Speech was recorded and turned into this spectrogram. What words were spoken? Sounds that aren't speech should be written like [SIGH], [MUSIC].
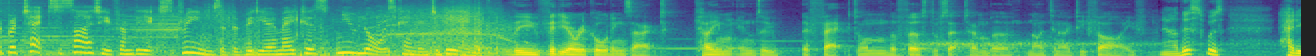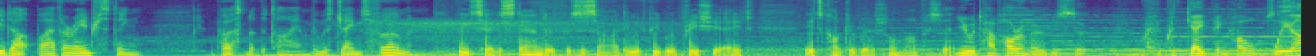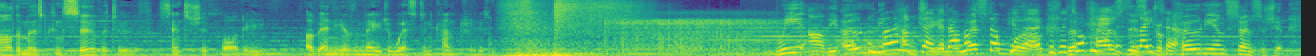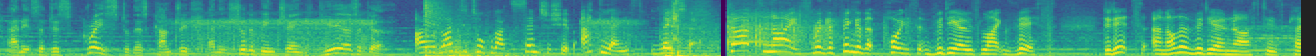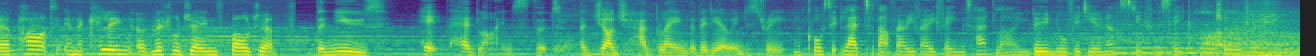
To protect society from the extremes of the video makers, new laws came into being. The Video Recordings Act came into effect on the 1st of September 1985. Now, this was headed up by a very interesting person at the time, who was James Ferman. We set a standard for society which people appreciate. It's controversial, obviously. You would have horror movies that, [LAUGHS] with gaping holes. We are the most conservative censorship body of any of the major Western countries. We are the only moment, country David, in the I must Western stop you there, world 'cause we're that has this this later. draconian censorship, and it's a disgrace to this country, and it should have been changed years ago. I would like to talk about censorship at length later. Start tonight with the finger that points at videos like this. Did it and other video nasties play a part in the killing of little James Bulger? The news hit headlines that a judge had blamed the video industry. And of course, it led to that very, very famous headline burn your video nasty for the sake of our children.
